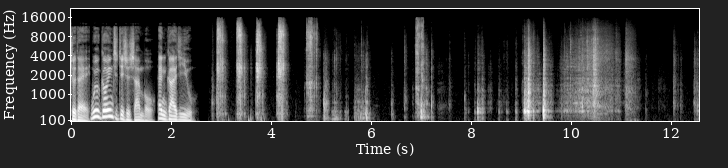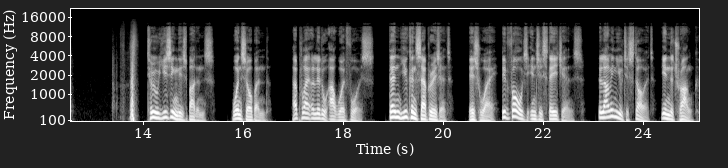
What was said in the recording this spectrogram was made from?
Today, we're going to disassemble and guide you. Through using these buttons, once opened, apply a little outward force. Then you can separate it. This way, it folds into stages, allowing you to store it in the trunk.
